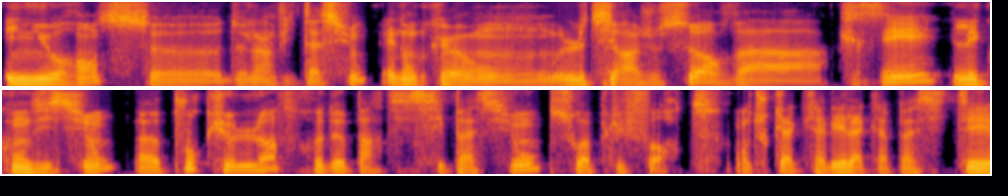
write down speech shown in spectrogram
ignorance de l'invitation. Et donc, le tirage au sort va créer les conditions pour que l'offre de participation soit plus forte. En tout cas, qu'elle ait la capacité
